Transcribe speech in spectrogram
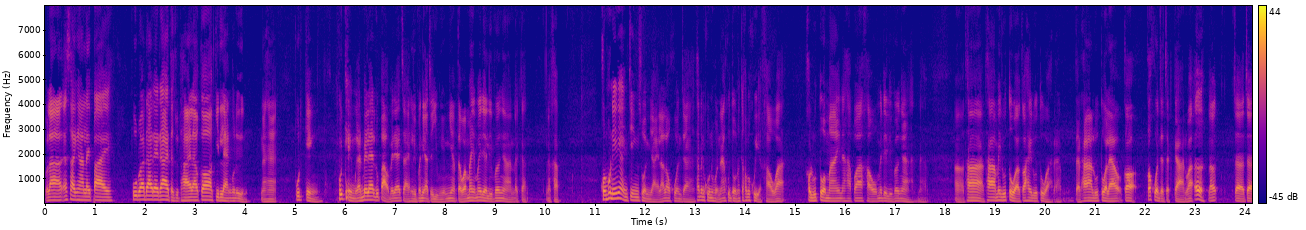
เวลา assign งานอะไรไปพูดว่าได้ได้ได้แต่สุดท้ายแล้วก็กินแรงคนอื่นนะฮะพูดเก่งพูดเก่งเหมือนกันไม่แน่รู้เปล่าไม่แน่ใจ หรือบางทีอาจจะอยู่เงียบๆแต่ว่าไม่ไม่ deliver งานแล้วกันนะครับคนพวกนี้เนี่ยจริงๆส่วนใหญ่แล้วเราควรจะถ้าเป็นคุณหัวหน้าคุณตรงต้องเข้าไปคุยกับเขาว่าเขารู้ตัวไหมนะครับว่าเขาไม่ deliver งานนะครับถ้าถ้าไม่รู้ตัวก็ให้รู้ตัวนะครับแต่ถ้ารู้ตัวแล้วก็ ก็ควรจะจัดการว่า เออ แล้วจะจะ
